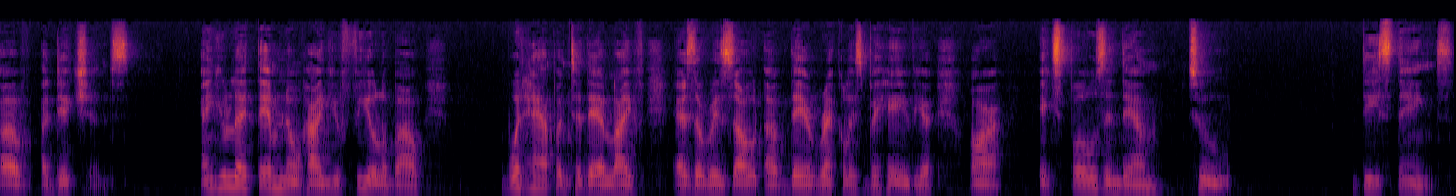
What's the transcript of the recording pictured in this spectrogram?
of addictions. And you let them know how you feel about what happened to their life as a result of their reckless behavior or exposing them to these things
